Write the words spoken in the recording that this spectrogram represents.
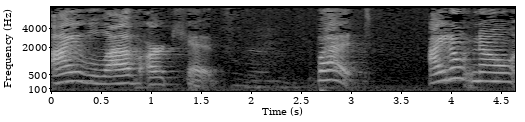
I love our kids. But I don't know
